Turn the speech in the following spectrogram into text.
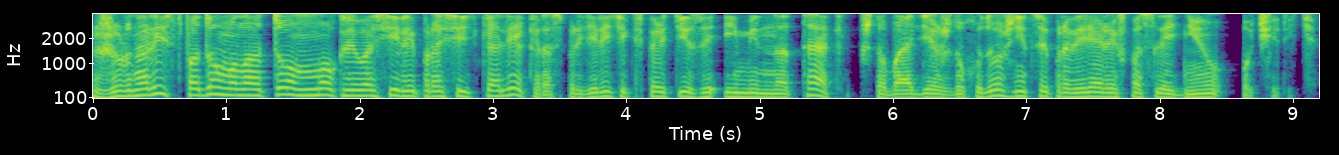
Журналист подумал о том, мог ли Василий просить коллег распределить экспертизы именно так, чтобы одежду художницы проверяли в последнюю очередь.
